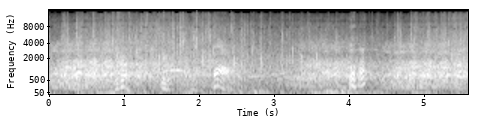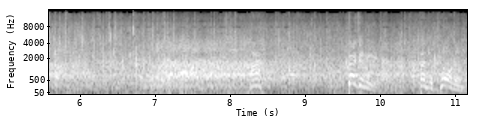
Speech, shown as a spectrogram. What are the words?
不是，那个爸，哎，赵经理，干得漂亮不？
